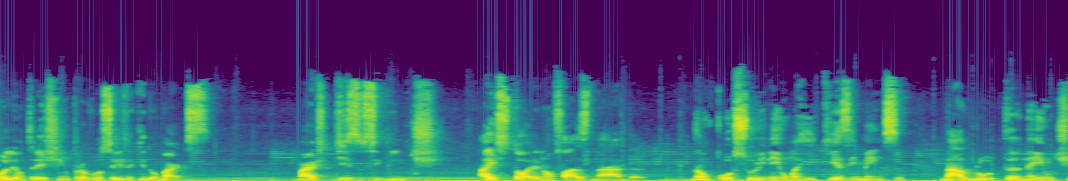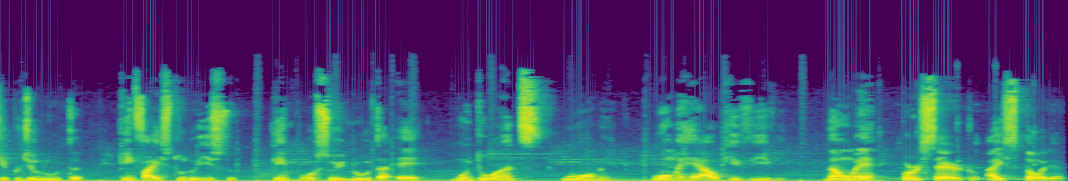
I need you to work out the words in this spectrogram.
Vou ler um trechinho para vocês aqui do Marx. Marx diz o seguinte: a história não faz nada, não possui nenhuma riqueza imensa, na luta, nenhum tipo de luta. Quem faz tudo isso, quem possui luta é, muito antes, o homem, o homem real que vive, não é por certo, a história,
